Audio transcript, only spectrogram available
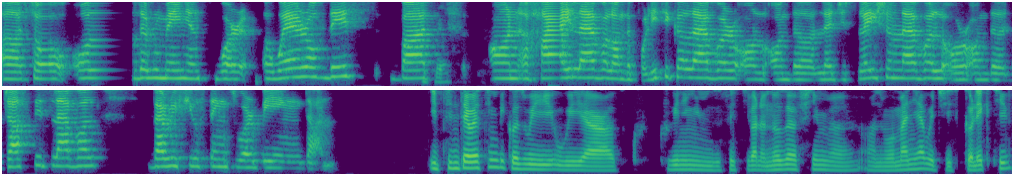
Uh, so all the Romanians were aware of this, but okay. on a high level, on the political level, or on the legislation level, or on the justice level, very few things were being done. It's interesting because we we are screening in the festival another film uh, on Romania, which is Collective,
